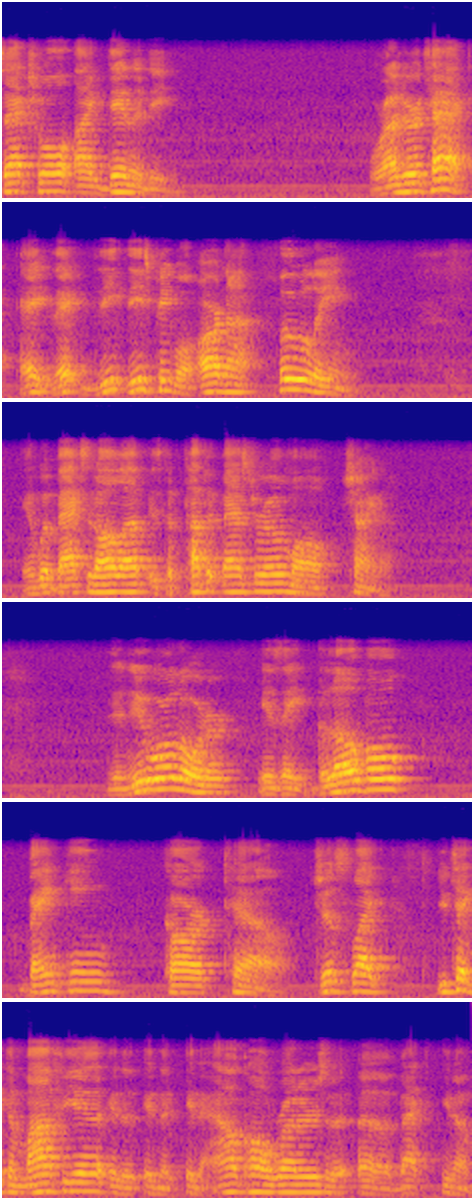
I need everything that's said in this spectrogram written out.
sexual identity. We're under attack. Hey, they, these people are not fooling. And what backs it all up is the puppet master of them all, China. The New World Order is a global banking cartel. Just like you take the mafia and the, and the, and the alcohol runners uh, uh, back, you know,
